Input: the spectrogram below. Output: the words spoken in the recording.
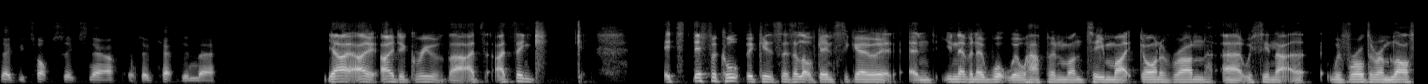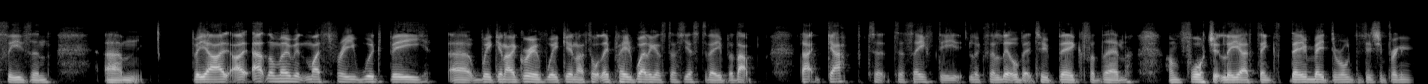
they'd be top six now if they'd kept him there. Yeah, I, I'd agree with that. I, I think it's difficult because there's a lot of games to go and you never know what will happen. One team might go on a run. Uh, we've seen that uh, with Rotherham last season. Um, but yeah, I, I, at the moment, my three would be uh, Wigan. I agree with Wigan. I thought they played well against us yesterday, but that that gap to, to safety looks a little bit too big for them. Unfortunately, I think they made the wrong decision bringing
